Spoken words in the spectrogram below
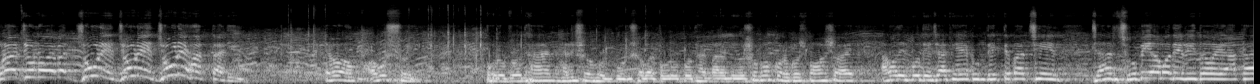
ওনার জন্য এবার জোরে জোরে জোরে হাততালি। এবং অবশ্যই পৌরপ্রধান হালিশহর পৌরসভার পৌরপ্রধান মাননীয় শুভঙ্কর ঘোষ মহাশয় আমাদের মধ্যে যাকে এখন দেখতে পাচ্ছেন যার ছবি আমাদের হৃদয়ে আঁকা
